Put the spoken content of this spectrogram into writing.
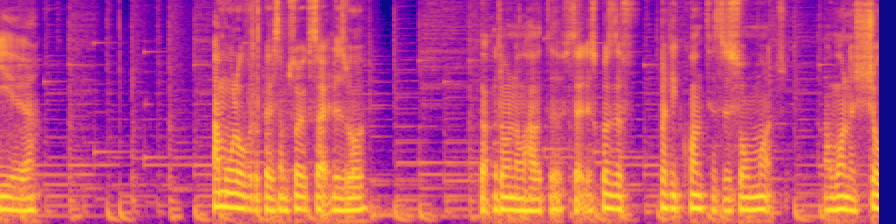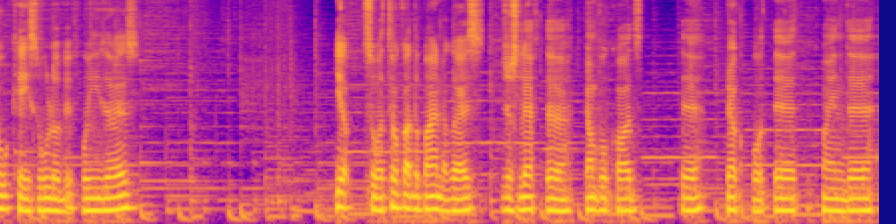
Yeah. I'm all over the place, I'm so excited as well. I don't know how to set this because the bloody contents is so much. I want to showcase all of it for you guys. Yep, so I took out the binder guys, just left the jumbo cards there, jackpot there, the coin there.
